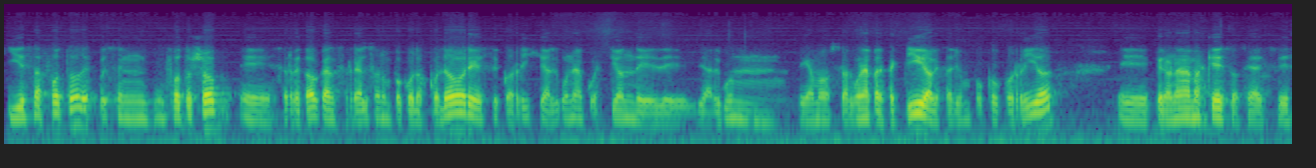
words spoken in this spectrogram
Y esa foto después en, en Photoshop eh, se retocan, se realzan un poco los colores, se corrige alguna cuestión de, de- de algún, digamos, alguna perspectiva que salió un poco corrido, eh, pero nada más que eso, o sea, es, es-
